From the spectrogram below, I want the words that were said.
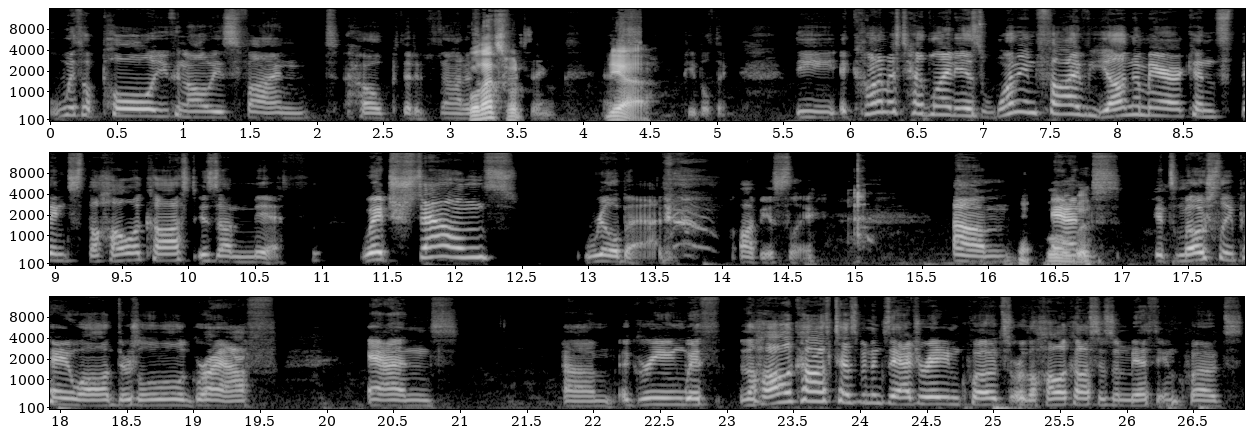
with a poll, you can always find hope that it's not as Well, that's what- depressing as Yeah, people think. The Economist headline is One in five young Americans thinks the Holocaust is a myth, which sounds real bad, obviously. Um, and bit. it's mostly paywalled. There's a little graph, and um, agreeing with the Holocaust has been exaggerated in quotes, or the Holocaust is a myth in quotes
